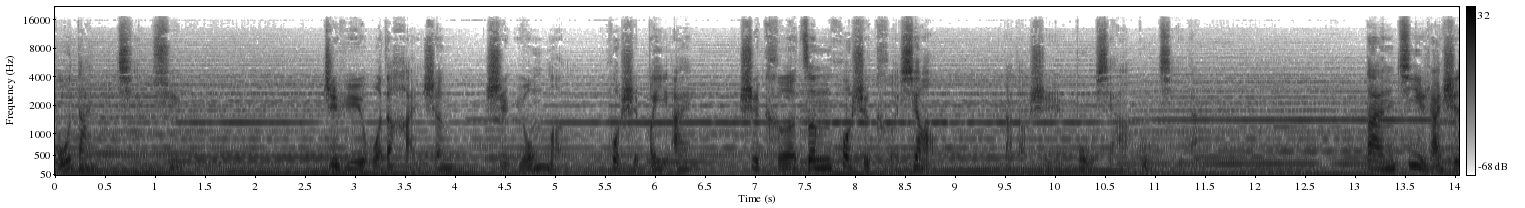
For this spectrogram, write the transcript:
不惮于前驱。至于我的喊声是勇猛或是悲哀，是可憎或是可笑，那倒是不暇顾及的。但既然是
